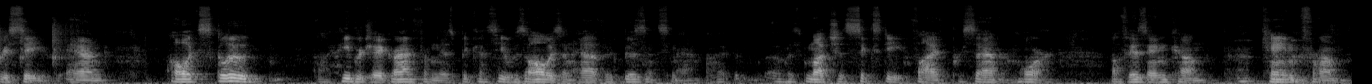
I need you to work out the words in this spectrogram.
received. And I'll exclude uh, Heber J. Grant from this because he was always an avid businessman. Uh, as much as 65% or more of his income came from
